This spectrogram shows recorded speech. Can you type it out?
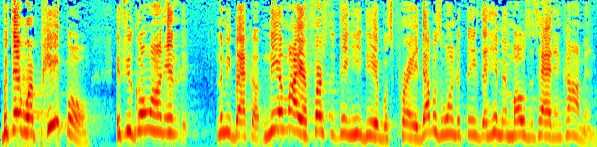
But there were people, if you go on and let me back up. Nehemiah, first thing he did was pray. That was one of the things that him and Moses had in common.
